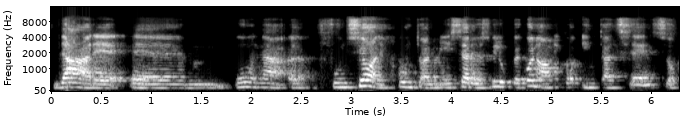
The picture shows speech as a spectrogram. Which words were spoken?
dare ehm, una eh, funzione appunto al Ministero dello Sviluppo Economico in tal senso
